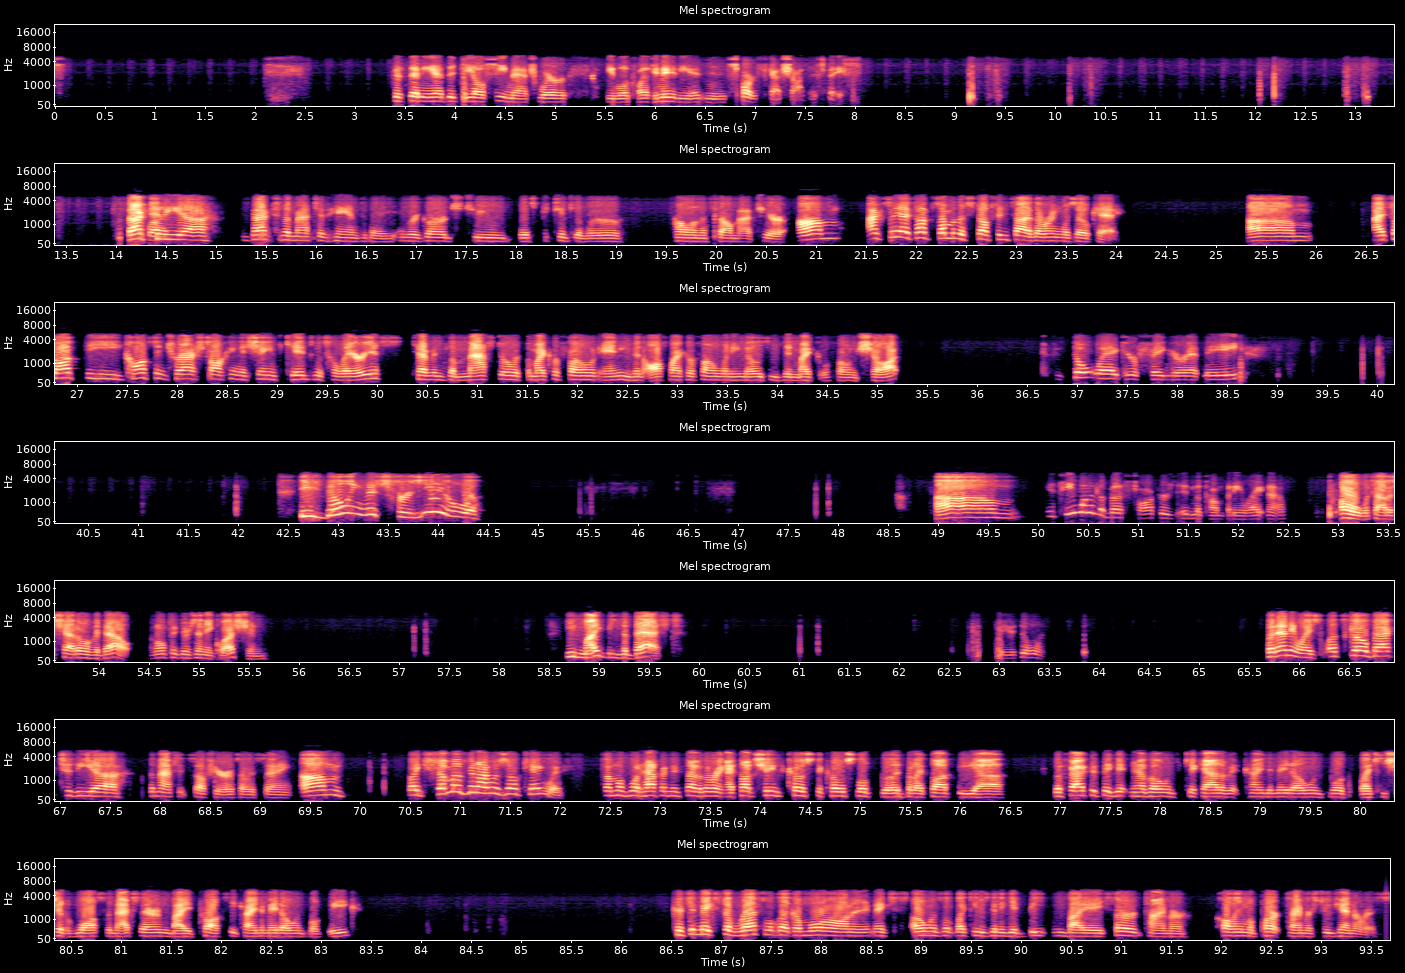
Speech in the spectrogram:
Because then he had the TLC match where he looked like an idiot and Sparks got shot in his face. Back But- to the uh, back to the match at hand today in regards to this particular Hell in a Cell match here. Um, actually, I thought some of the stuff inside the ring was okay. Um, I thought the constant trash talking of Shane's kids was hilarious. Kevin's the master with the microphone and even off microphone when he knows he's in microphone shot. Don't wag your finger at me. He's doing this for you. Um, Is he one of the best talkers in the company right now? Oh, without a shadow of a doubt. I don't think there's any question. He might be the best. What are you doing? But anyways, let's go back to the uh the match itself here, as I was saying. Um like some of it I was okay with. Some of what happened inside of the ring. I thought Shane's coast to coast looked good, but I thought the uh the fact that they didn't have Owens kick out of it kind of made Owens look like he should have lost the match there, and by proxy kind of made Owens look weak. Because it makes the ref look like a moron, and it makes Owens look like he was going to get beaten by a third timer, calling him a part timer is too generous.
